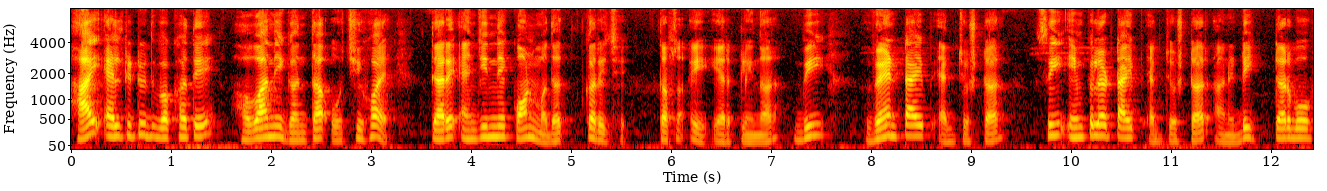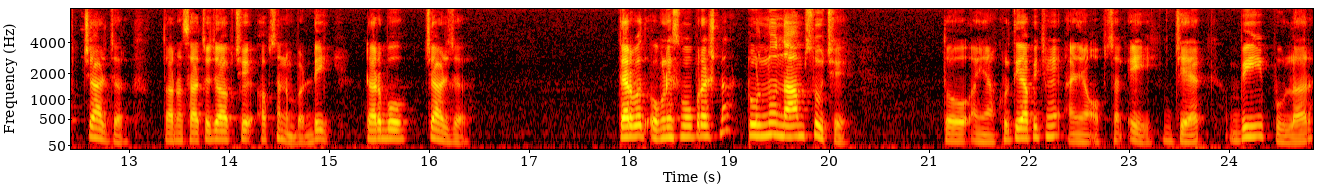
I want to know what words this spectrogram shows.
હાઈ એલ્ટિટ્યૂડ વખતે હવાની ઘનતા ઓછી હોય, ત્યારે એન્જિનને કોણ મદદ કરે છે? Option A air cleaner B vane type exhauster C impeller type exhauster અને ડી ટર્બો ચાર્જર તો આનો સાચો જવાબ છે ઓપ્શન નંબર ડી ટર્બો ચાર્જર ત્યારબાદ ઓગણીસમો પ્રશ્ન ટૂલનું નામ શું છે? તો અહીંયા આકૃતિ આપી છે, અહીંયા option A jack B puller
